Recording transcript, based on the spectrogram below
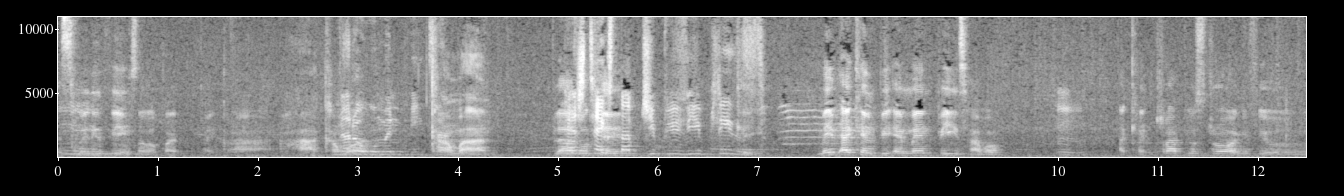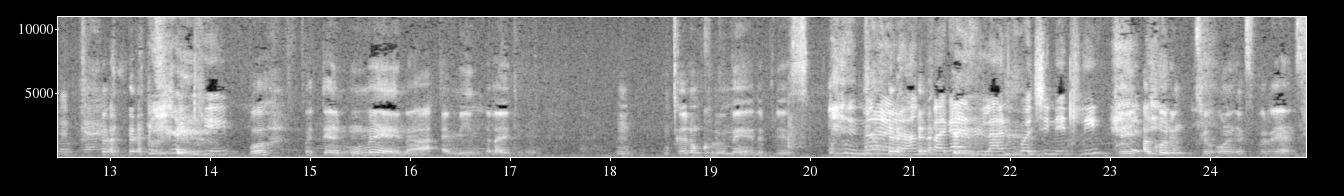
it's many things yabo but like ah ah, come Not a on woman beater. come on Plus, Hashtag okay, stop GBV, please. maybe i can be a man beat yabo Mm, i can trap you strong if you okay. okay. Bo, but then women, uh, I mean, like, mm, ngicela ungikhulumele please. no, no, angifakazi la, unfortunately. Okay, according to your own experience.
